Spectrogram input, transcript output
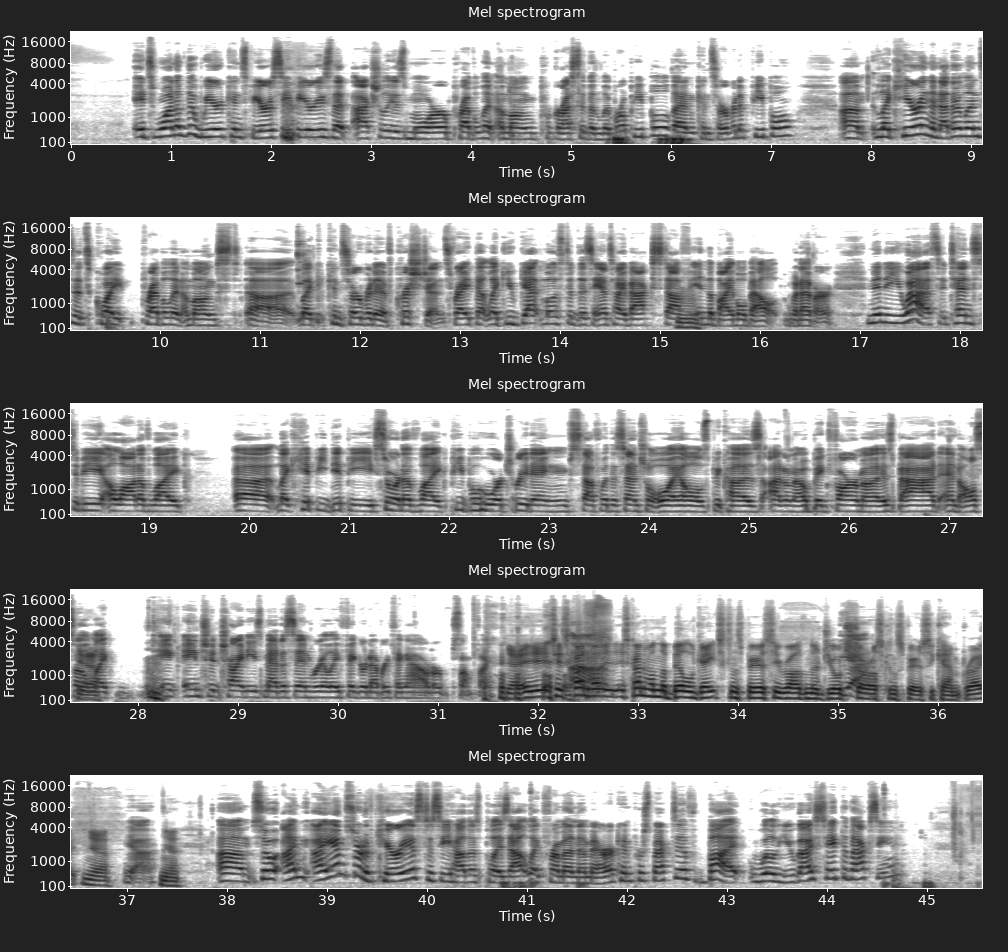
It's one of the weird conspiracy theories that actually is more prevalent among progressive and liberal people than conservative people. Um, like here in the Netherlands, it's quite prevalent amongst uh, like conservative Christians, right? That like you get most of this anti-vax stuff in the Bible Belt, whatever. And in the U.S., it tends to be a lot of like uh like hippy dippy sort of like people who are treating stuff with essential oils because I don't know big pharma is bad and also Yeah. like a- ancient Chinese medicine really figured everything out or something. Yeah, it's, it's kind of it's kind of on the Bill Gates conspiracy rather than the George Yeah. Soros conspiracy camp, right? Yeah, Yeah. yeah. Um, so I'm I am sort of curious to see how this plays out, like from an American perspective. But will you guys take the vaccine?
